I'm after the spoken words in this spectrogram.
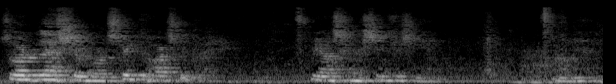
So Lord, bless your word. Speak to hearts, we pray. We ask in the Savior's name. Amen.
